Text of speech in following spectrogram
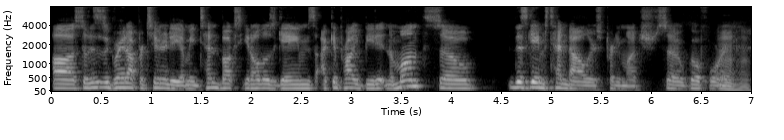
Uh, so this is a great opportunity. I mean, ten bucks to get all those games. I could probably beat it in a month. So this game's ten dollars pretty much. So go for it. Mhm.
